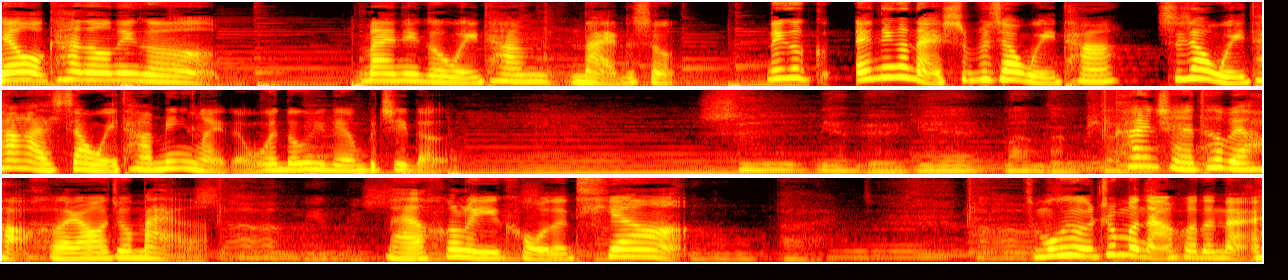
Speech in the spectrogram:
前我看到那个卖那个维他奶的时候，那个哎，那个奶是不是叫维他？是叫维他还是叫维他命来着？我都有点不记得了。看起来特别好喝，然后就买了，买了喝了一口，我的天啊！怎么会有这么难喝的奶？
